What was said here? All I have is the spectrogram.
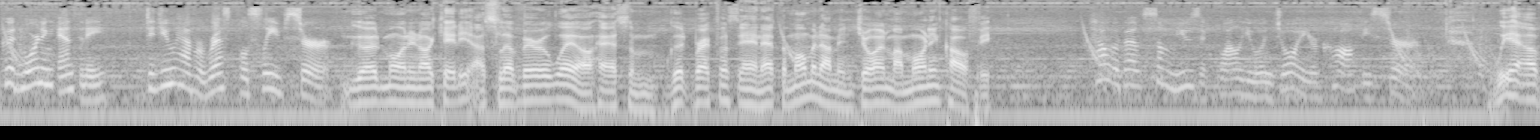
Good morning, Anthony. Did you have a restful sleep, sir? Good morning, Arcadia. I slept very well, had some good breakfast, and at the moment I'm enjoying my morning coffee. How about some music while you enjoy your coffee, sir? We have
